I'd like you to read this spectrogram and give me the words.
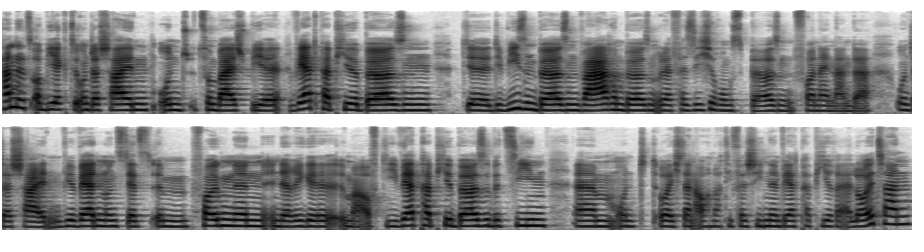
Handelsobjekte unterscheiden und zum Beispiel Wertpapierbörsen, Devisenbörsen, Warenbörsen oder Versicherungsbörsen voneinander unterscheiden. Wir werden uns jetzt im Folgenden in der Regel immer auf die Wertpapierbörse beziehen ähm, und euch dann auch noch die verschiedenen Wertpapiere erläutern.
